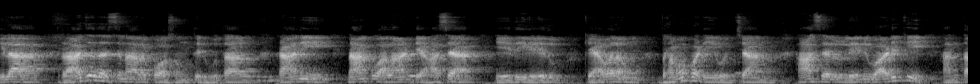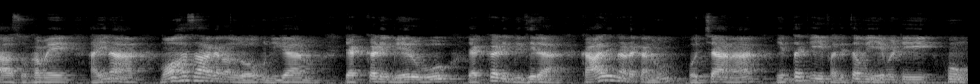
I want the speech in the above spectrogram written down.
ఇలా రాజదర్శనాల కోసం తిరుగుతారు. కానీ నాకు అలాంటి ఆశ ఏదీ లేదు. కేవలం భ్రమపడి వచ్చాను. ఆశలు లేనివాడికి అంతా సుఖమే. అయినా మోహసాగరంలో మునిగాను. ఎక్కడి మేరువు ఎక్కడి మిథిల కాలినడకను వచ్చానా? ఇంతకీ ఫలితం ఏమిటి? హూ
